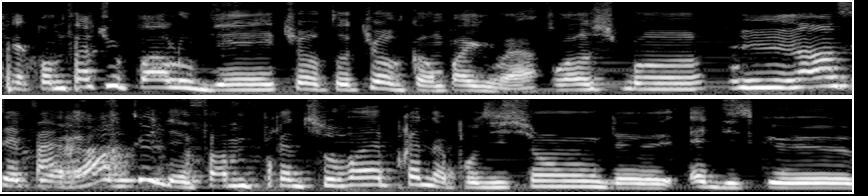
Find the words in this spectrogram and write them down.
c'est comme ça que tu parles ou bien tu, es- tu es en campagne là? Franchement, non, c'est c'est pas rare que des femmes prennent, souvent elles prennent la position de, elles disent que,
